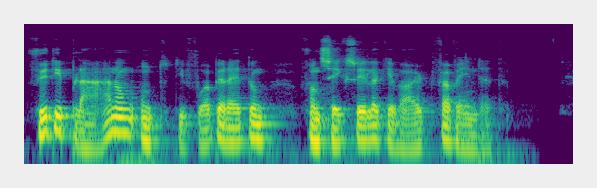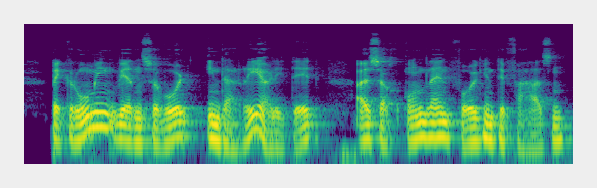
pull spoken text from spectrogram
für die Planung und die Vorbereitung von sexueller Gewalt verwendet. Bei Grooming werden sowohl in der Realität als auch online folgende Phasen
